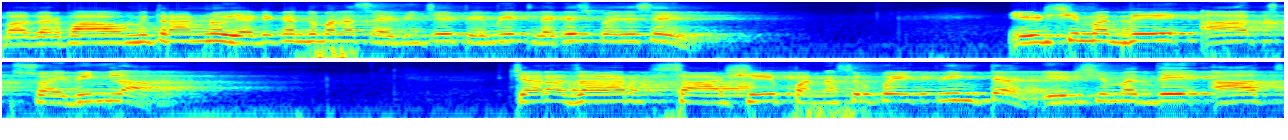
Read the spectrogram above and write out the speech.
बाजारभाव. मित्रांनो या ठिकाणी तुम्हाला सोयाबीनचे पेमेंट लगेच पाहिजे असेल. एडशीमध्ये आज सोयाबीनला चार हजार सहाशे पन्नास रुपये क्विंटल. एडशीमध्ये आज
